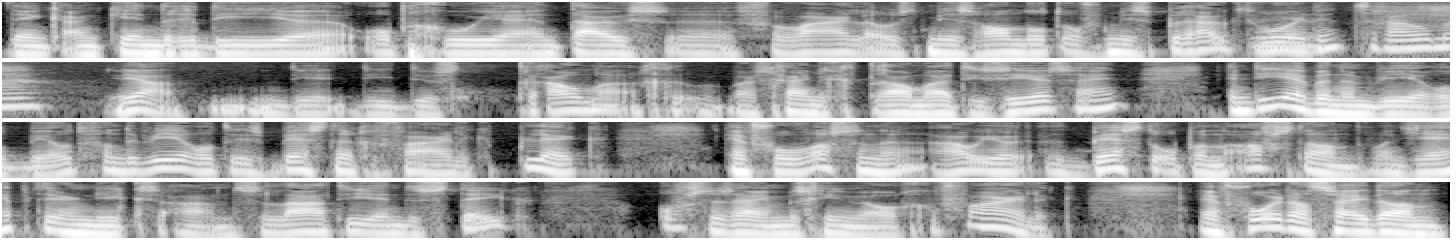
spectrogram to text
Denk aan kinderen die uh, opgroeien en thuis uh, verwaarloosd, mishandeld of misbruikt worden. Ja, trauma. Ja, die, die dus trauma, waarschijnlijk getraumatiseerd zijn. En die hebben een wereldbeeld van de wereld is best een gevaarlijke plek. En volwassenen hou je het beste op een afstand, want je hebt er niks aan. Ze laten je in de steek of ze zijn misschien wel gevaarlijk. En voordat zij dan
